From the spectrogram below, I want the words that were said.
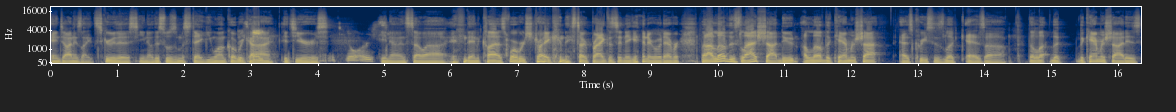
And Johnny's like, screw this, you know, this was a mistake. You want Cobra Kai, it's yours, It's yours. you know. And so, uh, and then class forward strike, and they start practicing again or whatever. But I love this last shot, dude. I love the camera shot as Kreese's look as uh the the the camera shot is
